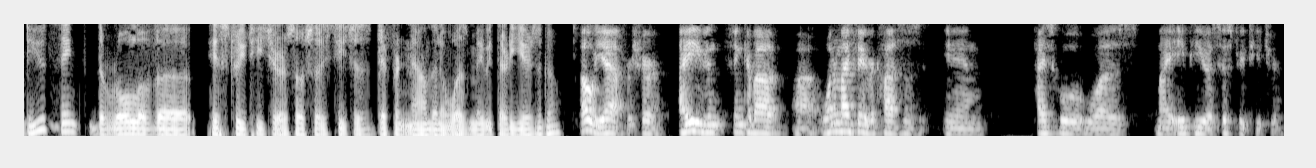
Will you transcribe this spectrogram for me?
Do you think the role of a history teacher or social studies teacher is different now than it was maybe 30 years ago? Oh, yeah, for sure. I even think about uh, one of my favorite classes in high school was my AP US history teacher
